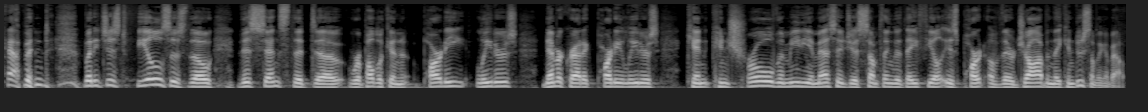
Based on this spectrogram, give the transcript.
happened, but it just feels as though this sense that uh, Republican Party leaders, Democratic Party leaders can control the media message is something that they feel is part of their job and they can do something about.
